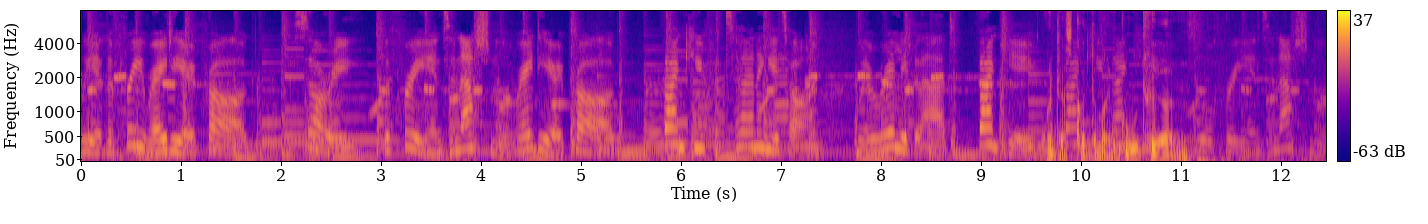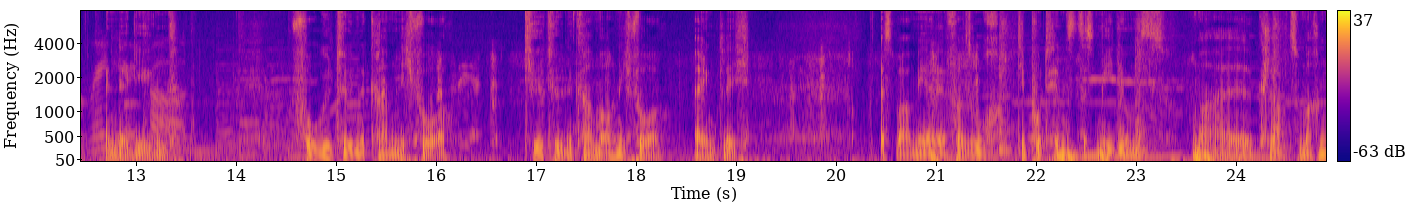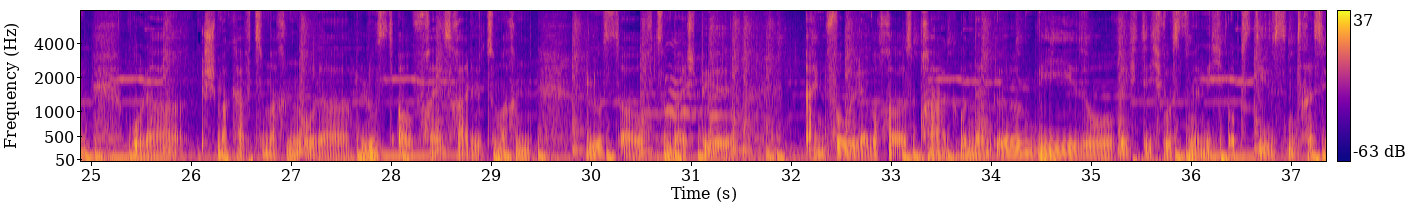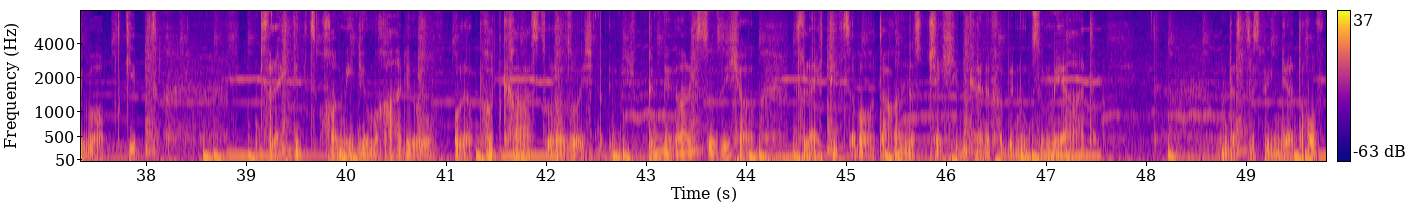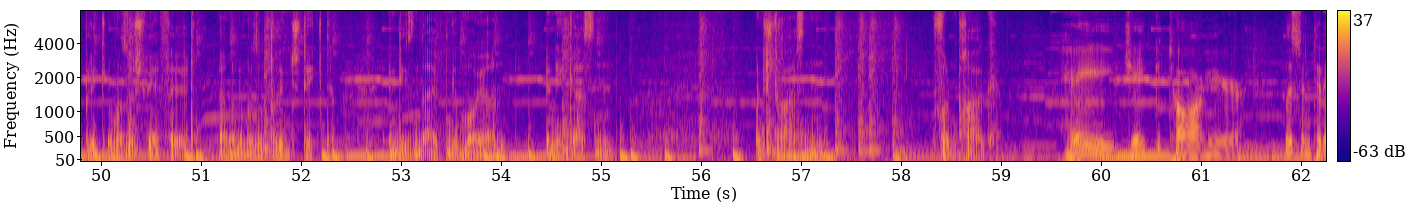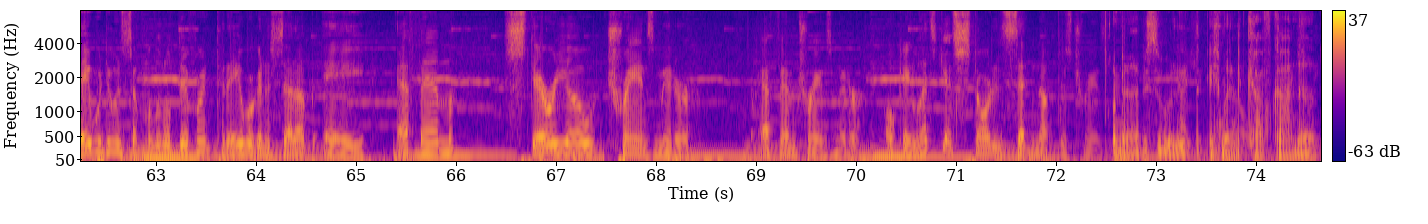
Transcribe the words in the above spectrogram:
We are the Free Radio Prague. Sorry, the Free International Radio Prague. Thank you for turning it on. We're really glad. Thank you. Und das konnte man gut hören. In der Gegend. Vogeltöne kamen nicht vor. Tiertöne kamen auch nicht vor, eigentlich. Es war mehr der Versuch, die Potenz des Mediums mal klar zu machen oder schmackhaft zu machen oder Lust auf freies Radio zu machen. Lust auf zum Beispiel einen Vogel der Woche aus Prag und dann irgendwie so richtig wussten wir nicht, ob es dieses Interesse überhaupt gibt. Vielleicht liegt es auch am Medium Radio oder Podcast oder so. Ich, ich bin mir gar nicht so sicher. Vielleicht liegt es aber auch daran, dass Tschechien keine Verbindung zum Meer hat. Und dass deswegen der Draufblick immer so schwer fällt, weil man immer so drinsteckt. In diesen alten Gemäuern, in den Gassen und Straßen von Prag. Hey, Jake Guitar here. Listen, today we're doing something a little different. Today we're going to set up a FM stereo transmitter. FM transmitter. Okay, let's get started setting up this transmitter. Und dann habe ich so überlegt, ich meine, Kafka, ne?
